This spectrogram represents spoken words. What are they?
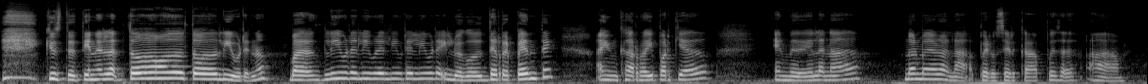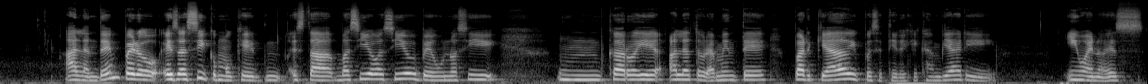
que usted tiene todo, todo libre, ¿no? Va libre, libre, libre, libre y luego de repente hay un carro ahí parqueado en medio de la nada, no en medio de la nada, pero cerca pues a, al andén, pero es así como que está vacío, vacío y ve uno así un carro ahí aleatoriamente parqueado y pues se tiene que cambiar y, y bueno, es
